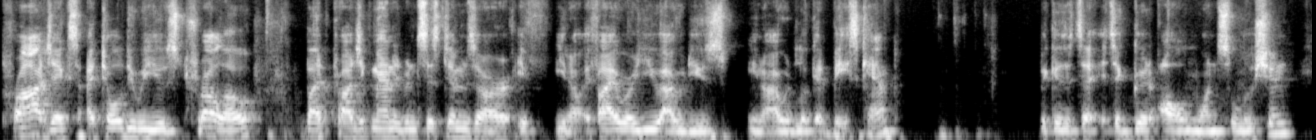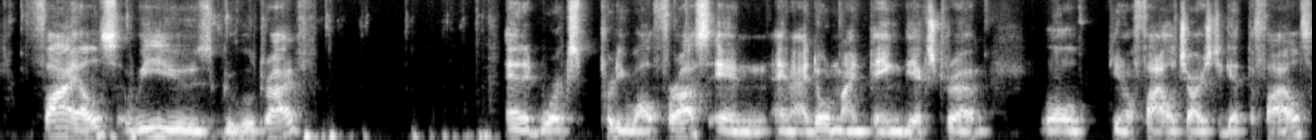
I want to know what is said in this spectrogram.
Projects, I told you we use Trello, but project management systems are if you know if I were you, I would use you know I would look at Basecamp because it's a it's a good all-in-one solution. Files, we use Google Drive and it works pretty well for us. And and I don't mind paying the extra little you know file charge to get the files.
